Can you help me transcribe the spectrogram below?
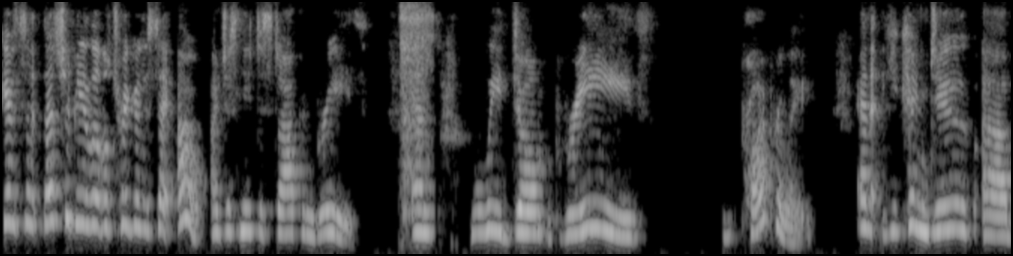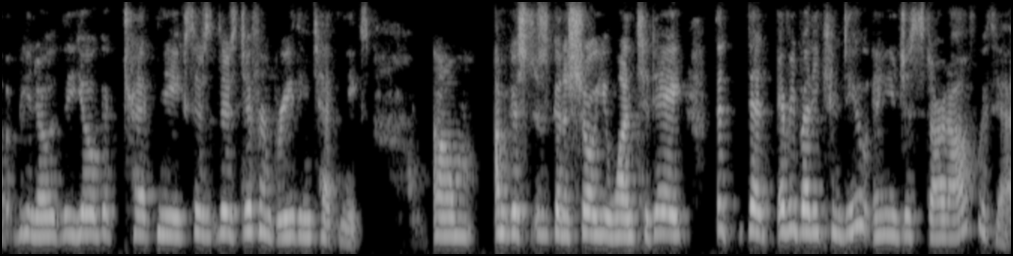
gives it that should be a little trigger to say oh i just need to stop and breathe. And we don't breathe properly. And you can do uh, you know the yoga techniques. There's there's different breathing techniques. Um, i'm just, just going to show you one today that that everybody can do and you just start off with it.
